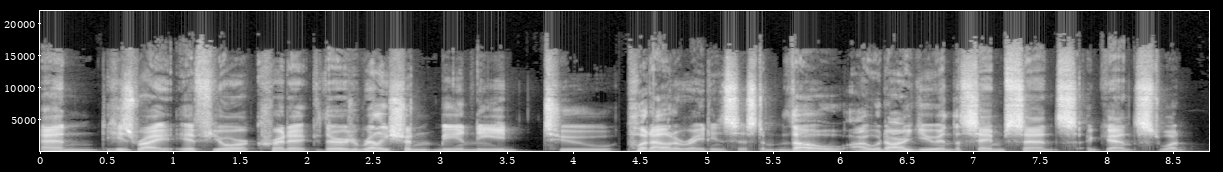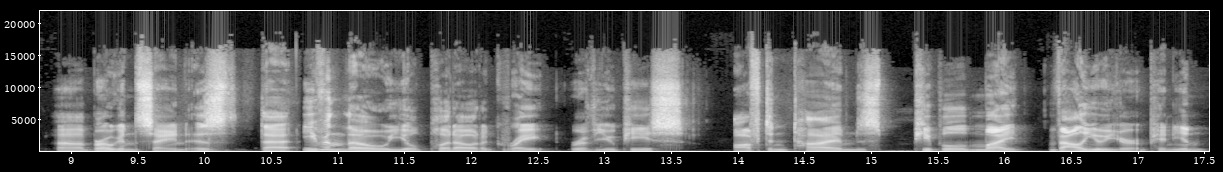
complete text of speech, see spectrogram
And he's right. If you're a critic, there really shouldn't be a need to put out a rating system. Though I would argue, in the same sense, against what uh, Brogan's saying, is that even though you'll put out a great review piece, oftentimes people might value your opinion,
